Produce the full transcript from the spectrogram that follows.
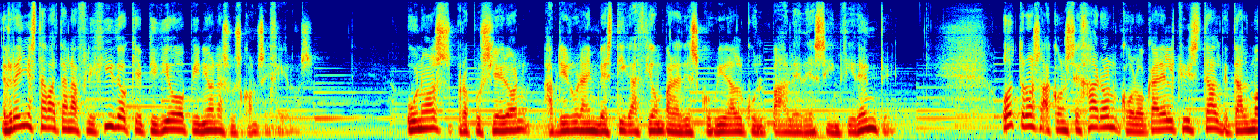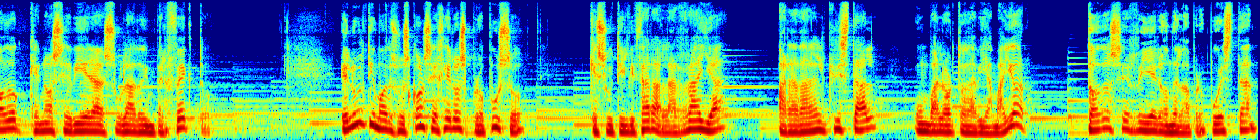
El rey estaba tan afligido que pidió opinión a sus consejeros. Unos propusieron abrir una investigación para descubrir al culpable de ese incidente. Otros aconsejaron colocar el cristal de tal modo que no se viera su lado imperfecto. El último de sus consejeros propuso que se utilizara la raya para dar al cristal un valor todavía mayor. Todos se rieron de la propuesta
